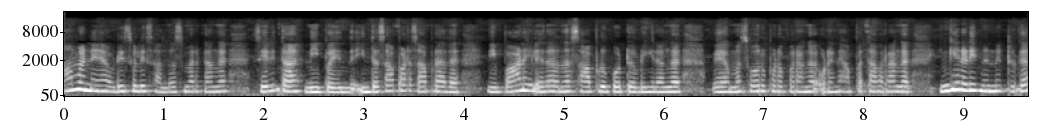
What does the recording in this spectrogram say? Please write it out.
ஆமாண்ணே அப்படின்னு சொல்லி சந்தோஷமாக இருக்காங்க. சரிதா நீ இப்போ இந்த இந்த சாப்பாடை சாப்பிடாத. நீ பானையில் ஏதாவது இருந்தால் சாப்பிடு போட்டு அப்படிங்கிறாங்க. வேகமாக சோறு போட போகிறாங்க உடனே அப்பத்தா வர்றாங்க. இங்கே ரெடி நின்றுட்டுருக்க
